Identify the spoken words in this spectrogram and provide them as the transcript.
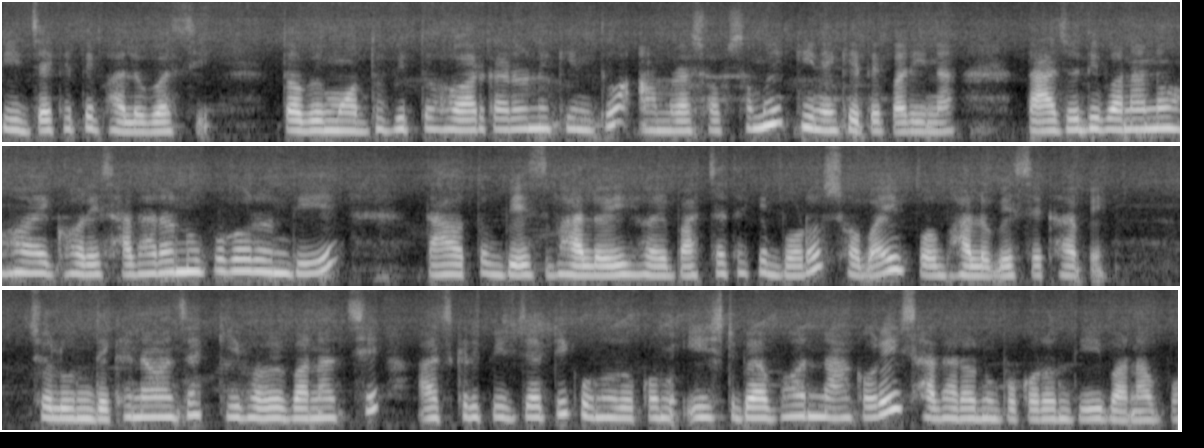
পিৎজা খেতে ভালোবাসি। তবে মধ্যবিত্ত হওয়ার কারণে কিন্তু আমরা সবসময় কিনে খেতে পারি না। তা যদি বানানো হয় ঘরে সাধারণ উপকরণ দিয়ে তা তো বেশ ভালোই হয়। বাচ্চা থেকে বড় সবাই ভালোবেসে খাবে। চলুন দেখে নেওয়া যাক কীভাবে বানাচ্ছি। আজকের পিৎজাটি কোনো রকম ইস্ট ব্যবহার না করেই সাধারণ উপকরণ দিয়েই বানাবো।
